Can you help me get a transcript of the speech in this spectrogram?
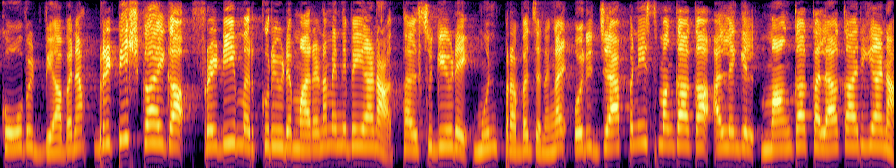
കോവിഡ് വ്യാപനം ബ്രിട്ടീഷ് ഗായിക ഫ്രെഡി മെർക്കുറിയുടെ മരണം എന്നിവയാണ് തൽസുഗിയുടെ മുൻ പ്രവചനങ്ങൾ. ഒരു ജാപ്പനീസ് മങ്കാക അല്ലെങ്കിൽ മാങ്ക കലാകാരിയാണ്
